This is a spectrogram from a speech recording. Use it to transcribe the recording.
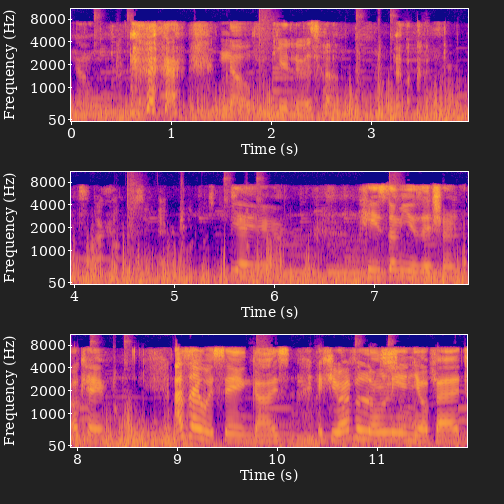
No. no, you loser. Yeah, yeah, yeah. He's the musician. Okay. As I was saying, guys, if you're ever lonely in your bed,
